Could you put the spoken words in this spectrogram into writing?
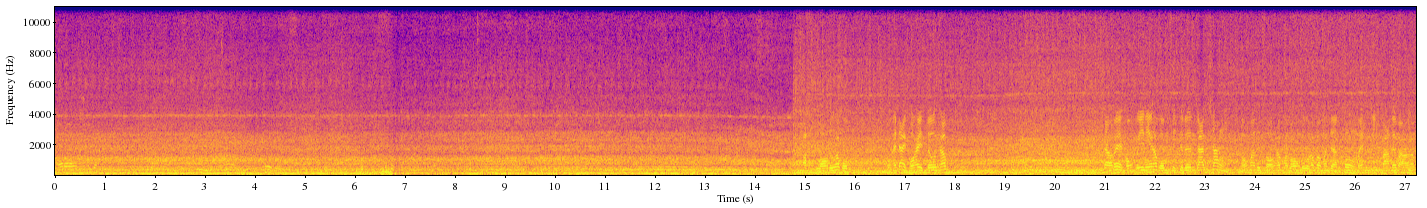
เอารอนี้มันแบบ อะ ลองดูครับผม ขอให้ได้ขอให้เดินครับ เจ้าแรกของปีนี้ครับผมสิดเจริญการช่าง 2012 ครับมาลองดูครับว่ามันจะคล่องไหมวิปาดได้เปล่าครับ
